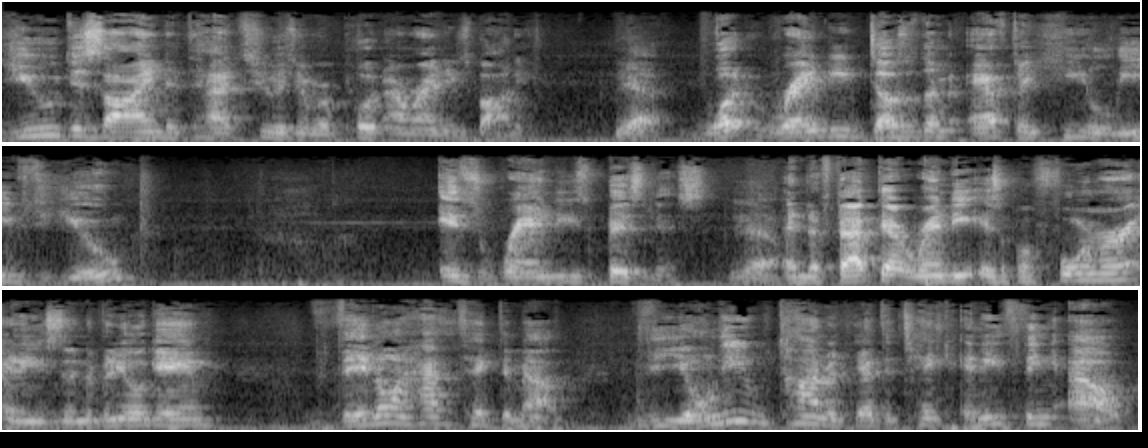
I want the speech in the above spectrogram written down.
you designed the tattoos and were put on Randy's body. Yeah. What Randy does with them after he leaves you is Randy's business. Yeah. And the fact that Randy is a performer and he's in the video game, they don't have to take them out. The only time that they have to take anything out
